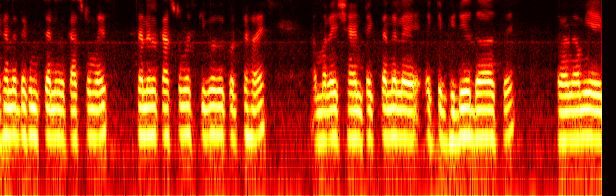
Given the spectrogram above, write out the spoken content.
এখানে দেখুন চ্যানেল কাস্টমাইজ। চ্যানেল কাস্টমাইজ কীভাবে করতে হয়? আমার এই শায়নটেক চ্যানেলে একটি ভিডিও দেওয়া আছে এবং আমি এই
